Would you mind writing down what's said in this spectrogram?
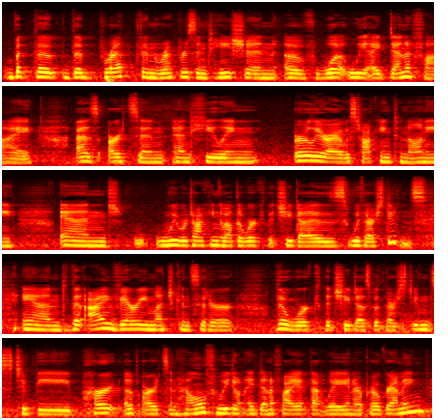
But the the breadth and representation of what we identify as arts and, and healing earlier I was talking to Nani and we were talking about the work that she does with our students and that I very much consider the work that she does with our students to be part of arts and health. We don't identify it that way in our programming,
